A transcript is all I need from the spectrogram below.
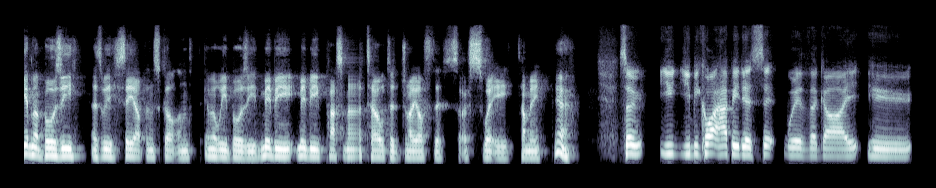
Give him a bosey, as we say up in Scotland. Give him a wee bosey. Maybe, maybe pass him a towel to dry off the sort of sweaty tummy. Yeah. So you you'd be quite happy to sit with a guy who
